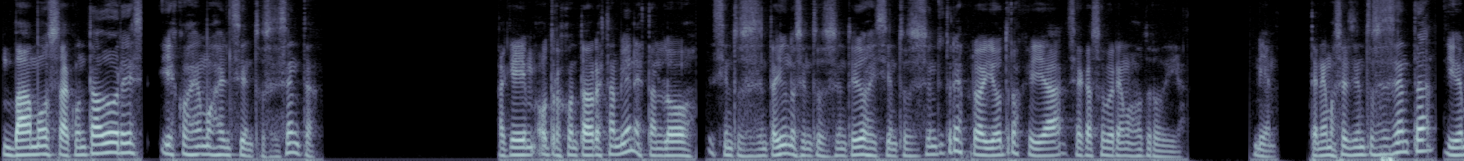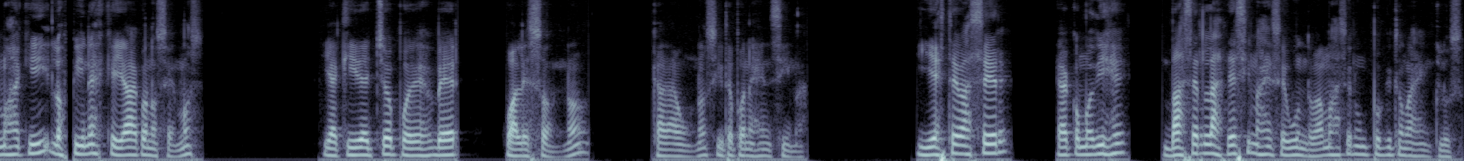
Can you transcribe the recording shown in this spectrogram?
vamos a contadores y escogemos el 160. Aquí hay otros contadores también, están los 161, 162 y 163, pero hay otros que ya si acaso veremos otro día. Bien, tenemos el 160 y vemos aquí los pines que ya conocemos. Y aquí de hecho puedes ver cuáles son, ¿no? Cada uno, si te pones encima. Y este va a ser, ya como dije, va a ser las décimas de segundo, vamos a hacer un poquito más incluso.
